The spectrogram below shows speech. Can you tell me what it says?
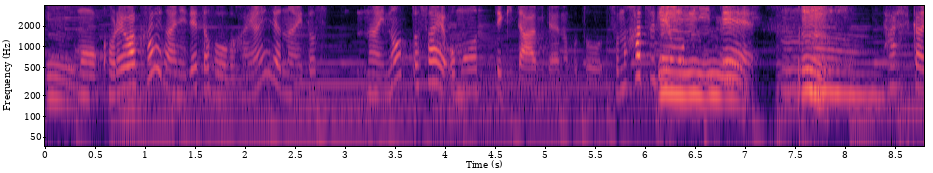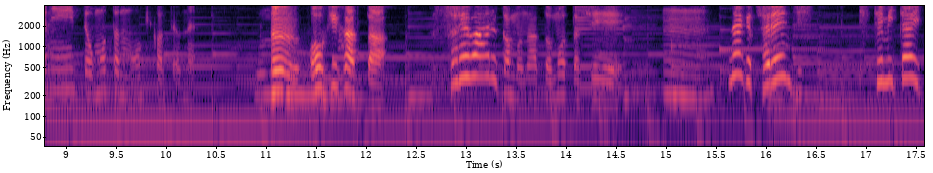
うん。もうこれは海外に出た方が早いんじゃないとないの？とさえ思ってきたみたいなことをその発言を聞いて、うん。確かにって思ったのも大きかったよね。うん、大きかった。それはあるかもなと思ったし、うん。なんかチャレンジししてみたいっ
